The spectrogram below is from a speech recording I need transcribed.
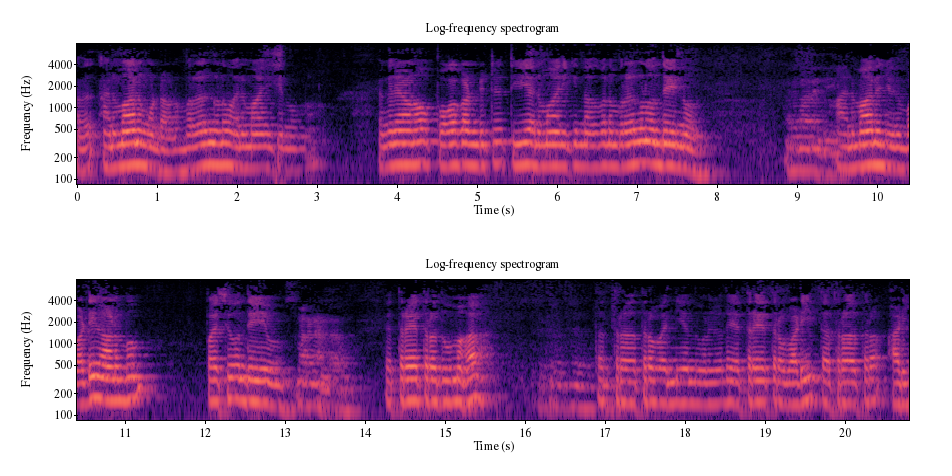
അത് അനുമാനം കൊണ്ടാണ്. മൃഗങ്ങളും അനുമാനിക്കുന്നു എങ്ങനെയാണോ പുക കണ്ടിട്ട് തീ അനുമാനിക്കുന്നത് അതുപോലെ മൃഗങ്ങളും എന്ത് ചെയ്യുന്നു? അനുമാനം ചെയ്യും ചെയ്യുന്നു വടി കാണുമ്പം പശു എന്ത് ചെയ്യും? എത്രയെത്ര ധൂമഹ? തത്ര എത്ര വന്യ എന്ന് പറഞ്ഞാൽ എത്രയെത്ര വടി തത്ര എത്ര അടി.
